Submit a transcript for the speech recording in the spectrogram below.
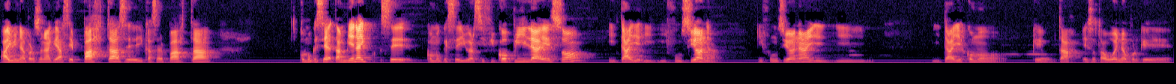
Hay una persona que hace pasta, se dedica a hacer pasta. Como que sea, también hay. Se, como que se diversificó pila eso y tal, y funciona. Y funciona y, y, tal, y es como que ta, eso está bueno porque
